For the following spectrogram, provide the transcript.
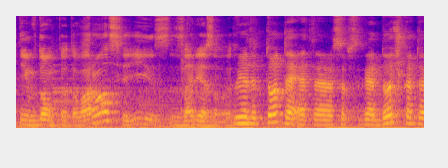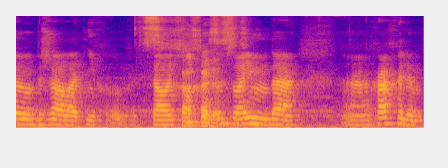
к ним в дом кто-то ворвался и зарезал их. Ну, это кто-то, это, собственно говоря, дочь, которая убежала от них, э, стала Хахалем. со своим, да, э, хахалем,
